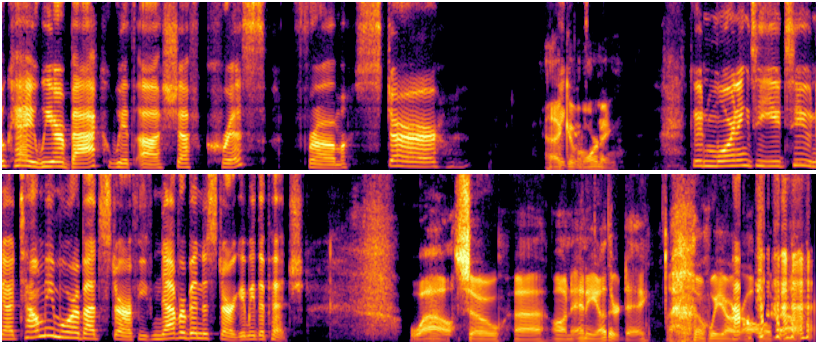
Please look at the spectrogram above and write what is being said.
Okay, we are back with uh, Chef Chris from Stir. Hi, good morning. Good morning to you too. Now, tell me more about Stir. If you've never been to Stir, give me the pitch. Wow! So uh, on any other day, we are all about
